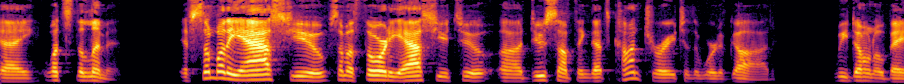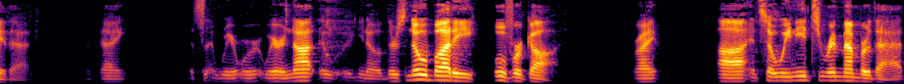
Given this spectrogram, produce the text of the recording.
Okay, what's the limit? If somebody asks you, some authority asks you to uh, do something that's contrary to the Word of God, we don't obey that. Okay, it's, we're, we're, we're not, you know, there's nobody over God, right? Uh, and so we need to remember that.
